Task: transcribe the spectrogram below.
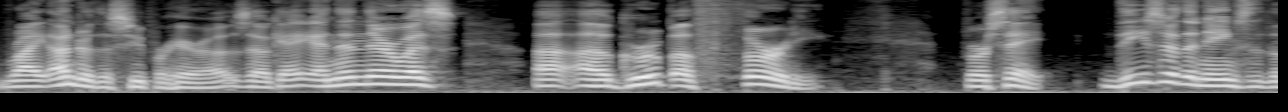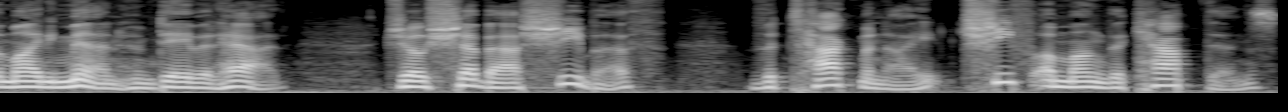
right under the superheroes, okay? And then there was a, a group of 30. Verse 8 These are the names of the mighty men whom David had Joshebashebeth, the Tachmonite, chief among the captains.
